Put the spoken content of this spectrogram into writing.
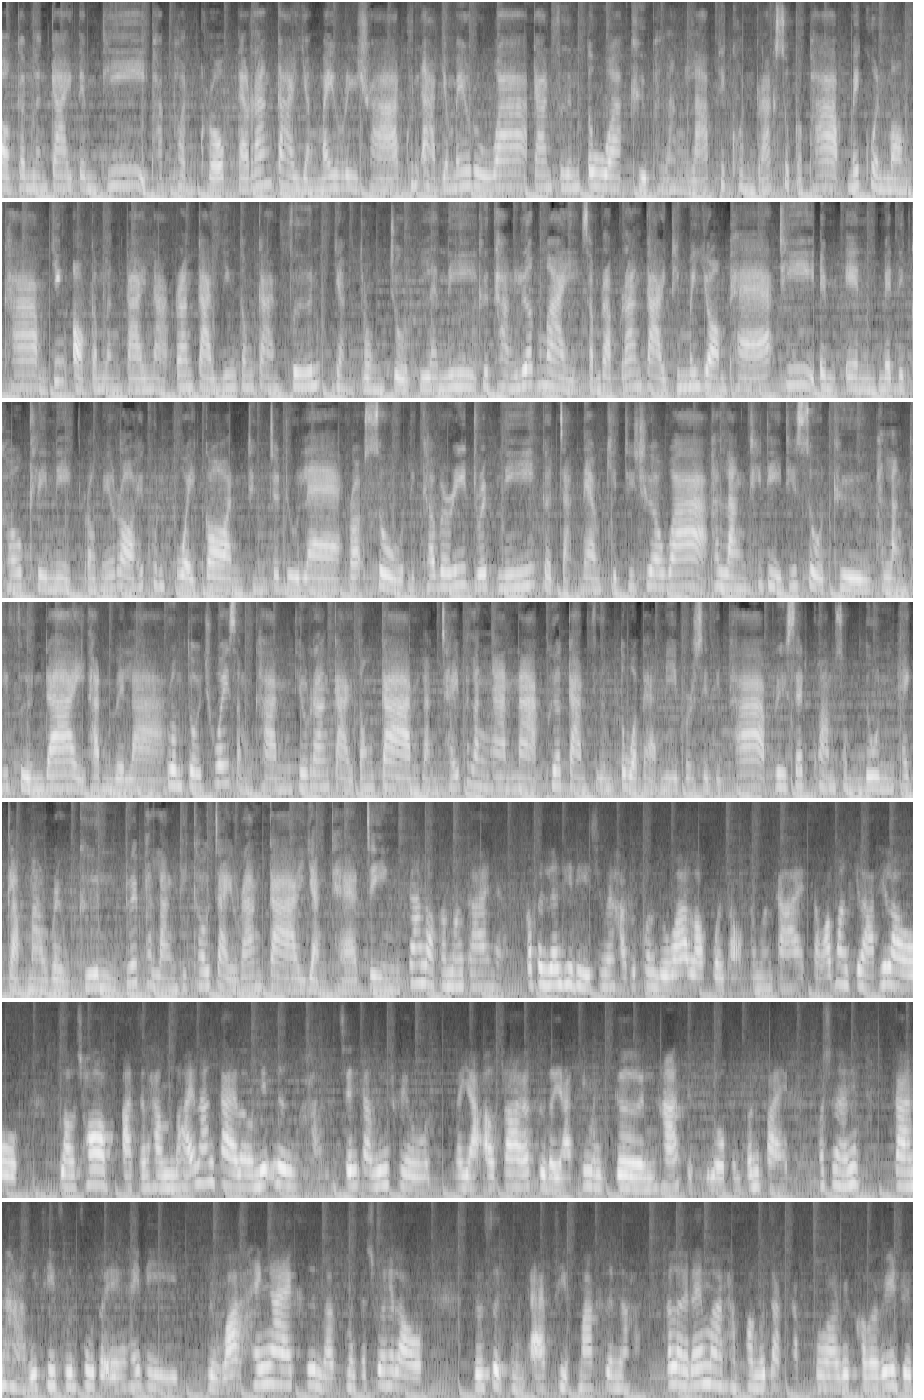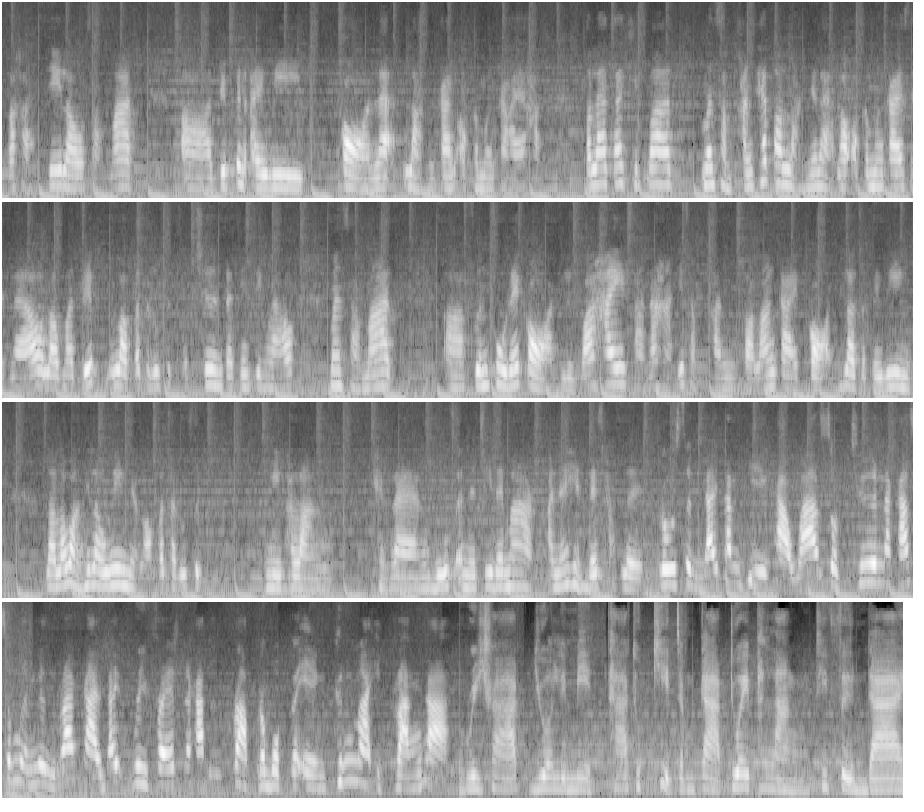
ออกกำลังกายเต็มที่พักผ่อนครบ แต่ร่างกายยังไม่รีชาร์จ คุณอาจยังไม่รู้ว่าการฟื้นตัวคือพลังลับที่คนรักสุขภาพไม่ควรมองข้าม ยิ่งออกกำลังกายหนักร่างกายยิ่งต้องการฟื้นอย่างตรงจุด และนี่คือทางเลือกใหม่สำหรับร่างกายที่ไม่ยอมแพ้ที่ MN Medical Clinic เราไม่รอให้คุณป่วยก่อนถึงจะดูแล เพราะสูตร Recovery Drip นี้เกิดจากแนวคิดที่เชื่อว่า พลังที่ดีที่สุดคือ พลังที่ฟื้นได้ทันเวลารวมตัวช่วยสำคัญที่ร่างกายต้องการหลังใช้พลังงานหนักเพื่อการฟื้นตัวแบบมีประสิทธิภาพ รีเซ็ตความสมดุลให้กลับมาเร็วขึ้น ด้วยพลังที่เข้าใจร่างกายอย่างแท้จริง การออกกำลังกายเนี่ยก็เป็นเรื่องที่ดีใช่ไหมคะทุกคนรู้ว่าเราควรจะออกกำลังกาย แต่ว่าบางกีฬาที่เราเราชอบอาจจะทำร้ายร่างกายเรานิดนึงค่ะ เช่นการวิ่งเทรลระยะอัลตร้าก็คือระยะที่มันเกิน 50 กิโลเป็นต้นไป เพราะฉะนั้นการหาวิธีฟื้นฟูตัวเองให้ดี หรือว่าให้ง่ายขึ้นแล้วมันจะช่วยให้เรา รู้สึกเหมือนแอคทีฟมากขึ้นนะคะ ก็เลยได้มาทำความรู้จักกับตัว recovery drip อะค่ะที่เราสามารถดริปเป็น IV ก่อนและหลังการออกกำลังกายอะค่ะตอนแรกก็คิดว่ามันสำคัญแค่ตอนหลังนี่แหละ เราออกกำลังกายเสร็จแล้ว เรามาดริฟต์แล้วเราก็จะรู้สึกสดชื่น แต่จริง ๆ แล้ว มันสามารถฟื้นฟูได้ก่อน หรือว่าให้สารอาหารที่สำคัญต่อร่างกายก่อนที่เราจะไปวิ่ง แล้วระหว่างที่เราวิ่งเนี่ยเราก็จะรู้สึกมีพลัง แข็งแรง boost energy ได้มาก อันนี้เห็นได้ชัดเลย รู้สึกได้ทันทีค่ะว่าสดชื่นนะคะ เสมือนหนึ่งร่างกายได้ refresh นะคะ ปรับระบบตัวเองขึ้นมาอีกครั้งค่ะ Recharge Your Limit ท้าทุกขีดจำกัดด้วยพลังที่ฟื้นได้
